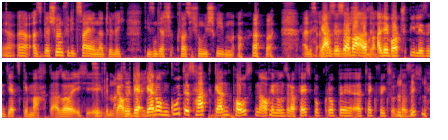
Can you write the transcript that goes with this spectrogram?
ja, ja. Also wäre schön für die Zeilen natürlich. Die sind ja quasi schon geschrieben. Aber alles andere. Ja, es ist aber schade. auch, alle Wortspiele sind jetzt gemacht. Also ich, gemacht, glaube, wer, wer, noch ein gutes hat, gern posten, auch in unserer Facebook-Gruppe äh, TechFreaks unter sich.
